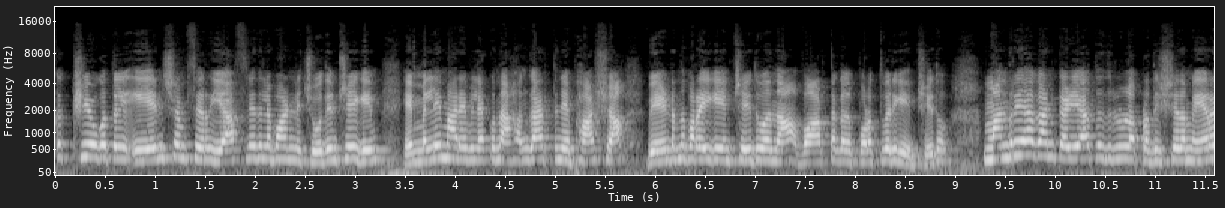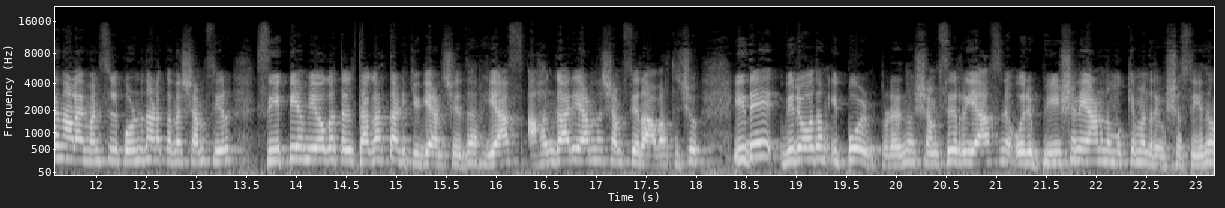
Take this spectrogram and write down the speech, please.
കക്ഷിയോഗത്തിൽ എ എൻ ഷംസീർ യാസിനെ നിലപാടിനെ ചോദ്യം ചെയ്യുകയും എം എൽ എമാരെ വിലക്കുന്ന അഹങ്കാരത്തിന്റെ ഭാഷ വേണ്ടെന്ന് പറയുകയും ചെയ്തുവെന്ന വാർത്തകൾ പുറത്തുവരികയും ചെയ്തു. മന്ത്രിയാകാൻ കഴിയാത്തതിലുള്ള പ്രതിഷേധം ഏറെ നാളെ മനസ്സിൽ കൊണ്ടു നടക്കുന്ന ഷംസീർ സി പി എം യോഗത്തിൽ തകർത്തടിക്കുകയാണ് ചെയ്തത്. റിയാസ് അഹങ്കാരിയാണെന്ന് ഷംസീർ ആവർത്തിച്ചു. ഇതേ വിരോധം ഇപ്പോഴും തുടരുന്നു. ഷംസീർ റിയാസിന് ഒരു ഭീഷണിയാണെന്ന് മുഖ്യമന്ത്രി വിശ്വസിക്കുന്നു.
